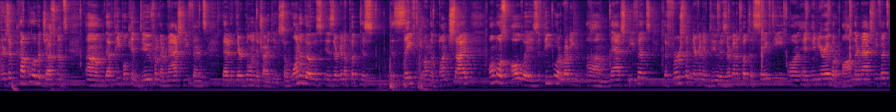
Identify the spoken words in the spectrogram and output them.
there's a couple of adjustments um, that people can do from their match defense that they're going to try to do. So one of those is they're going to put this this safety on the bunch side. Almost always, if people are running um, match defense, the first thing they're going to do is they're going to put the safety on, and, and you're able to bomb their match defense.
